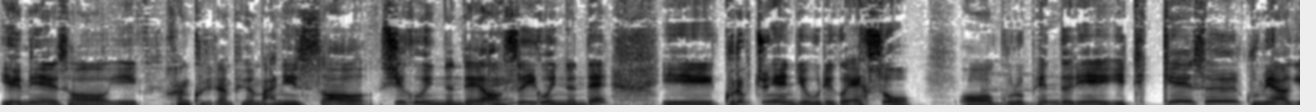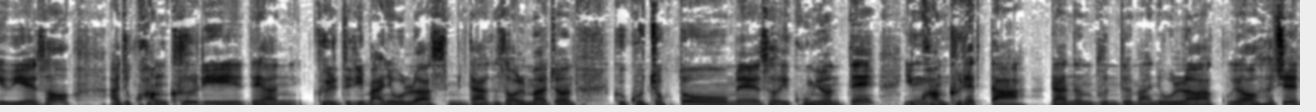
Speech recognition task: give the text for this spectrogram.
예매에서 이 광클이라는 표현 많이 써 쓰고 있는데요. 네. 쓰이고 있는데 이 그룹 중에 이제 우리 그 엑소 어, 그룹 음. 팬들이 이 티켓을 구매하기 위해서 아주 광클에 대한 글들이 많이 올라왔습니다. 그래서 얼마 전 그 고척돔에서 이 공연 때이 네. 광클했다 라는 분들 많이 올라왔고요. 사실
